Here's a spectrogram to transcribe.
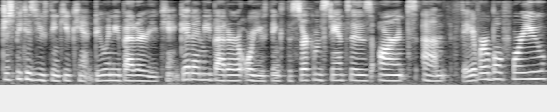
just because you think you can't do any better you can't get any better or you think the circumstances aren't um, favorable for you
